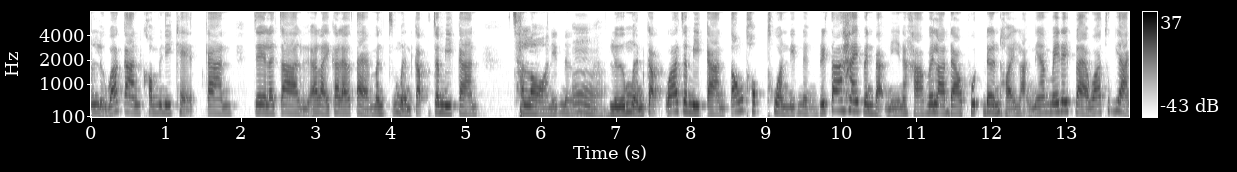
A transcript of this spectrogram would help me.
นต์หรือว่าการคอมมิ n นิเค e การเจรจาหรืออะไรก็แล้วแต่มันเหมือนกับจะมีการชะลอนิดนึงอืมหรือเหมือนกับว่าจะมีการต้องทบทวนนิดนึงริต้าให้เป็นแบบนี้นะคะ เวลาดาวพุธเดินถอยหลังเนี่ยไม่ได้แปลว่าทุกอย่าง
